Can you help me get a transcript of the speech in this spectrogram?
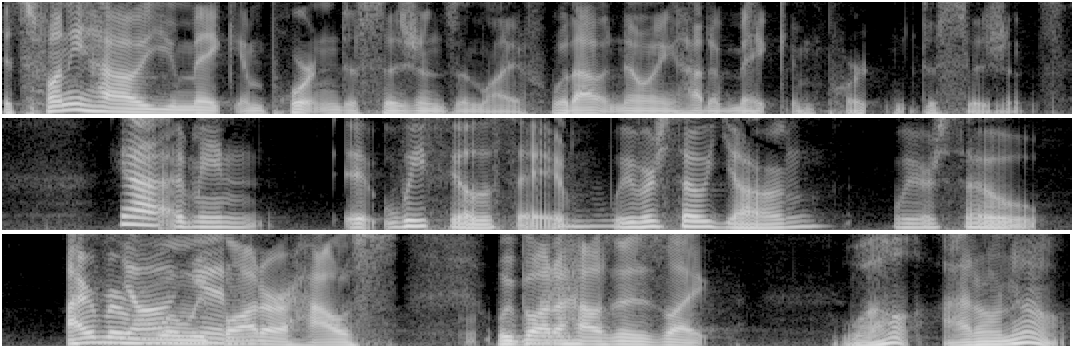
It's funny how you make important decisions in life without knowing how to make important decisions. Yeah, I mean, it, we feel the same. We were so young. We were so I remember when we bought our house. We bought a house, and it was like, well, I don't know.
